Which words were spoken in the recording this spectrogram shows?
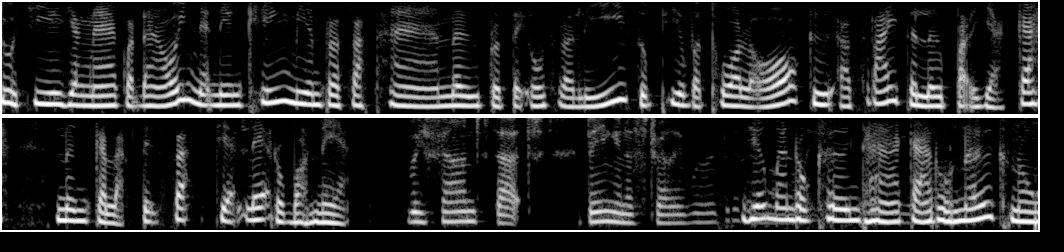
ទោះជាយ៉ាងណាក៏ដោយអ្នកនាង King មានប្រសាសន៍ថានៅប្រទេសអូស្ត្រាលីសុភាវធម៌ល្អគឺអាស្រ័យទៅលើបរិយាកាស និងកលៈទេសៈជាក់លាក់របស់អ្នក we found that being in Australia we were a bit យើងបានរកឃើញថាការរស់នៅក្នុង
